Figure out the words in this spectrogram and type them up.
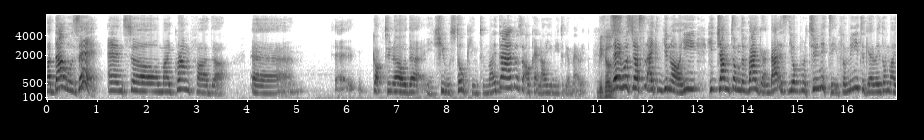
but that was it. And so my grandfather uh, uh, got to know that she was talking to my dad. I said, okay, now you need to get married. because They was just like you know he he jumped on the wagon. That is the opportunity for me to get rid of my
